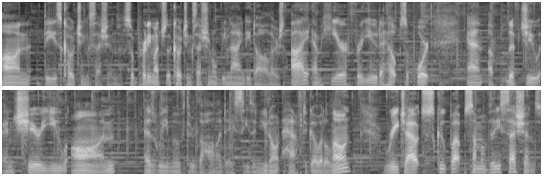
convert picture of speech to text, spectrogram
on these coaching sessions. So, pretty much the coaching session will be $90. I am here for you to help support and uplift you and cheer you on as we move through the holiday season. You don't have to go it alone. Reach out, scoop up some of these sessions.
